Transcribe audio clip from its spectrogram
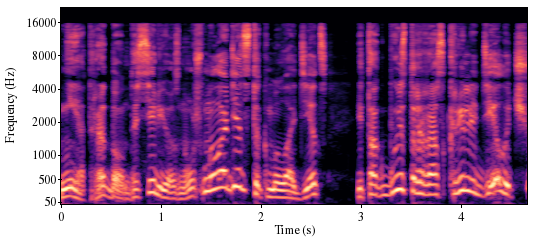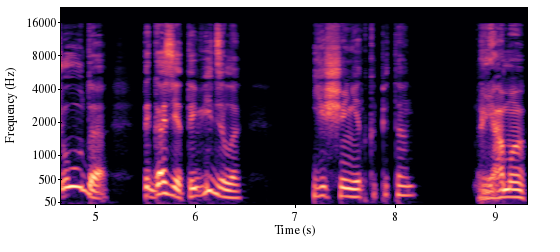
Нет, Радон, серьезно, уж молодец так молодец. И так быстро раскрыли дело, чудо. Ты газеты видела? Еще нет, капитан. Прямо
